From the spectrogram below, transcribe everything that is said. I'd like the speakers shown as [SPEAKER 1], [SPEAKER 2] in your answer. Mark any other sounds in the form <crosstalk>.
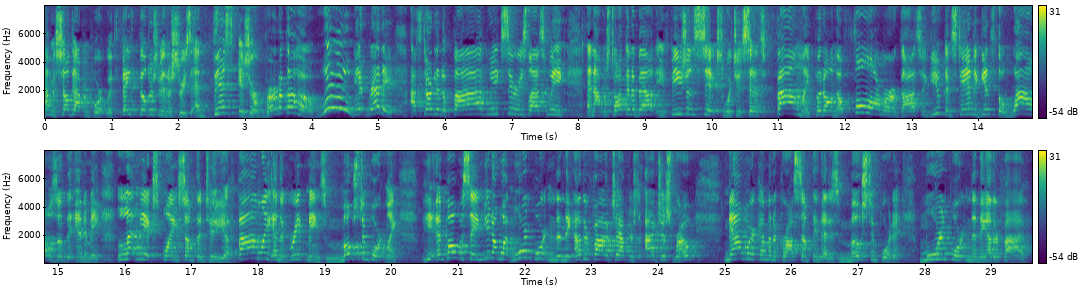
[SPEAKER 1] I'm Michele Davenport with Faith Builders Ministries, and this is your Vertical Hope. Woo! Get ready. I started a five week series last week, and I was talking about Ephesians 6, which it says, Finally, put on the full armor of God so you can stand against the wiles of the enemy. Let me explain something to you. Finally, in the Greek, means most importantly. And Paul was saying, you know what? More important than the other five chapters I just wrote now we're coming across something that is most important, more important than the other five.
